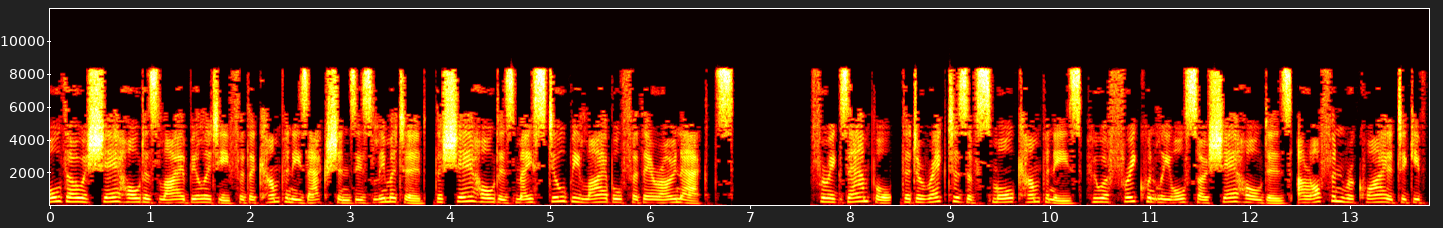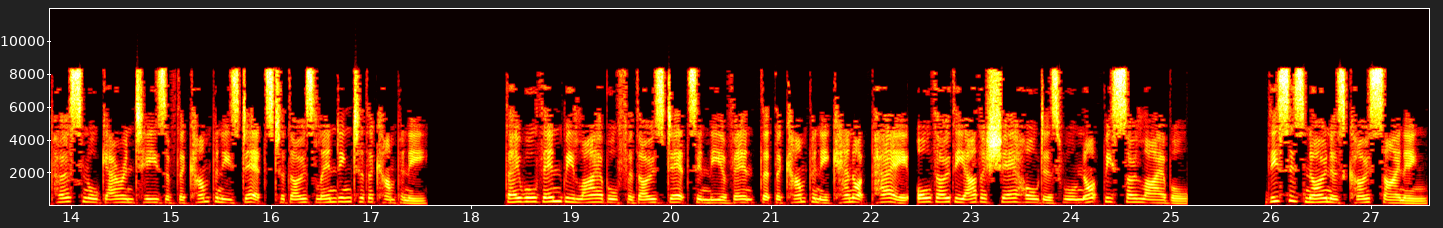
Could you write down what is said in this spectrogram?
Although a shareholder's liability for the company's actions is limited, the shareholders may still be liable for their own acts. For example, the directors of small companies who are frequently also shareholders are often required to give personal guarantees of the company's debts to those lending to the company. They will then be liable for those debts in the event that the company cannot pay, although the other shareholders will not be so liable. This is known as co-signing.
